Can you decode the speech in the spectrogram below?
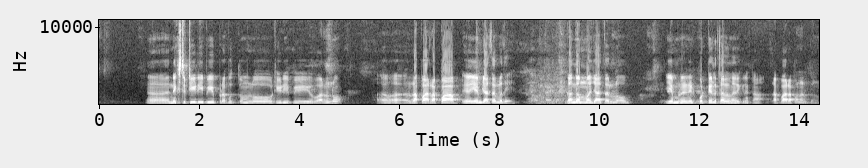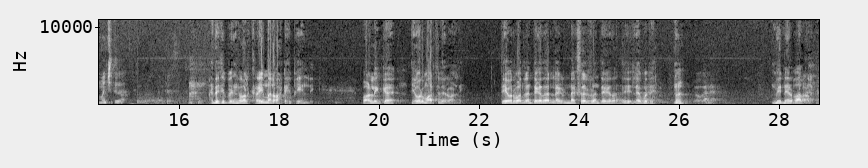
నెక్స్ట్ టీడీపీ ప్రభుత్వంలో టీడీపీ వాళ్ళను రప్ప రప రప ఏ- ఏం జాతరలోది గంగమ్మ జాతరలో ఏం అనేది పొట్టేలు తల నరికినట్ట. రప రప నరుకుతాను మంచిది కదా. అదే చెప్పేది ఇంకా వాళ్ళ క్రైమ్ అలవాటు అయిపోయింది వాళ్ళు ఇంకా ఎవరు మార్చలేరు వాళ్ళని. తీవ్రవాదులు అంతే కదా లేకపోతే నక్సలైట్లు అంతే కదా లేకపోతే మీరు నేర్పాలి వాళ్ళకి.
